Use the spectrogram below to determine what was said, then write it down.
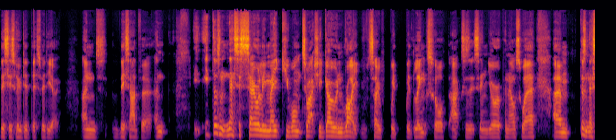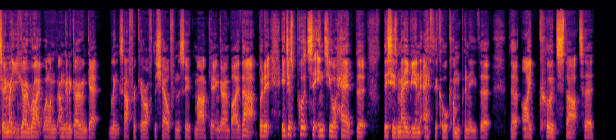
this is who did this video and this advert and it, doesn't necessarily make you want to actually go and write so with with Lynx or Axe as it's in europe and elsewhere um, doesn't necessarily make you go right well i'm, I'm going to go and get Lynx Africa off the shelf in the supermarket and go and buy that. But it, it just puts it into your head that this is maybe an ethical company that that I could start to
